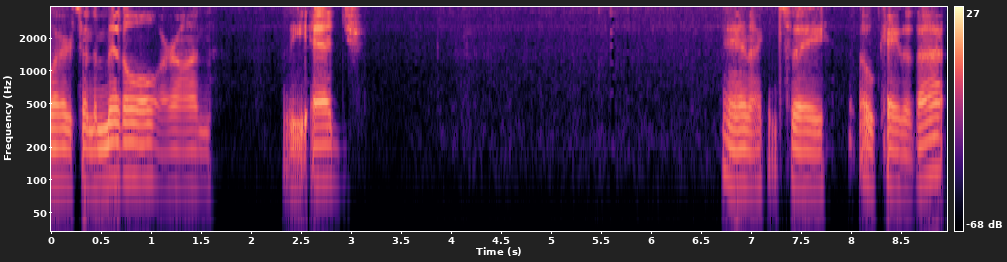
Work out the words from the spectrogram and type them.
whether it's in the middle or on the edge. And I can say OK to that.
